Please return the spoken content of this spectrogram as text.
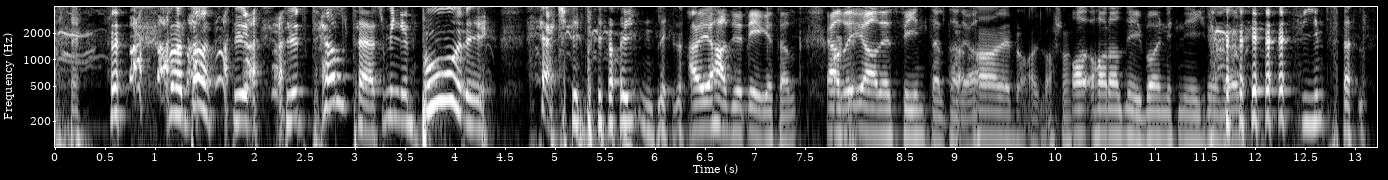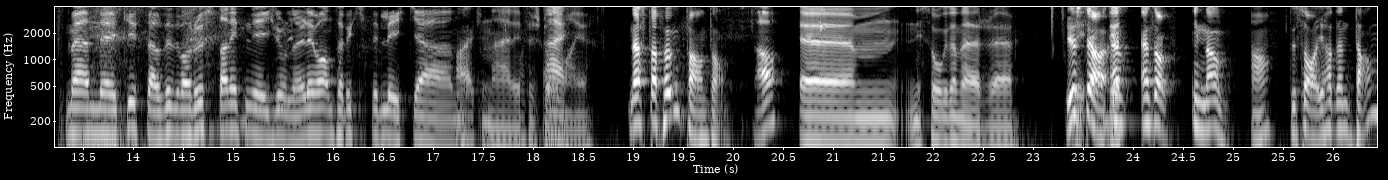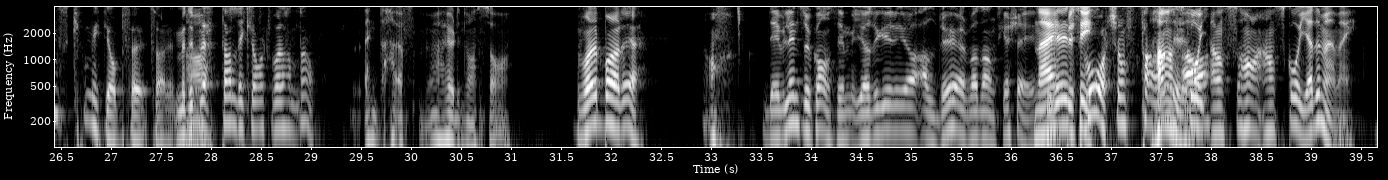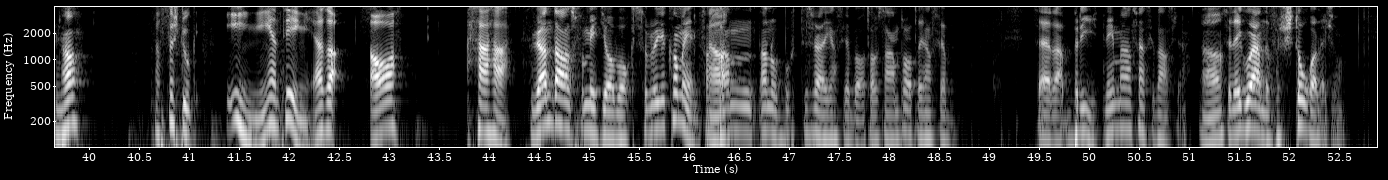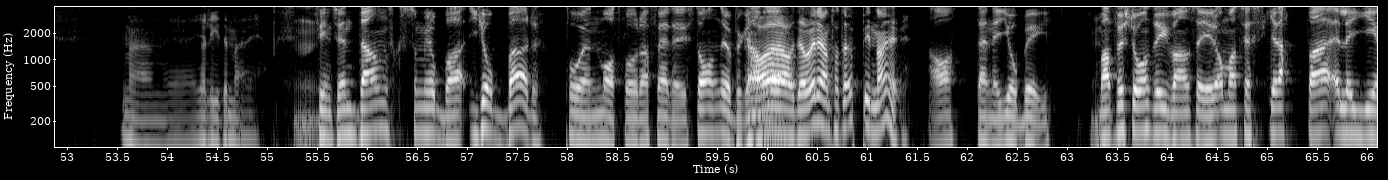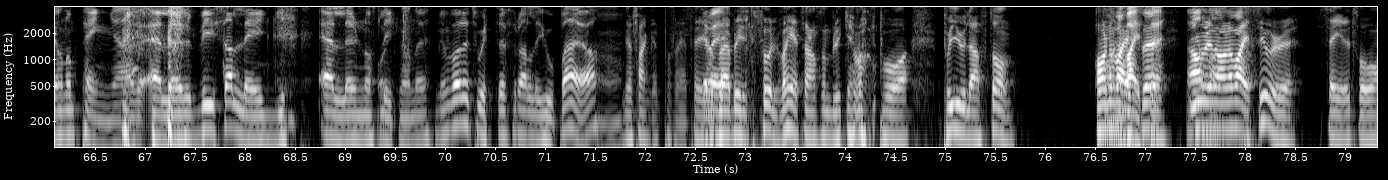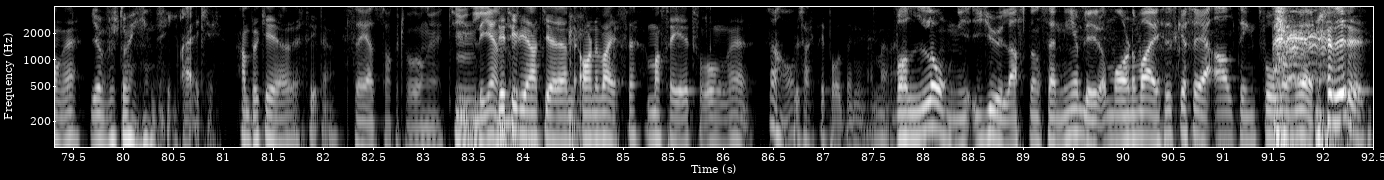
Vänta, det är, ett, det är ett tält här som ingen bor i. Här kryper jag in liksom. Ja, jag hade ju ett eget tält. Jag hade, Okej. jag hade ett fint tält hade jag. Ja, det är bra Larsson. Ha- Harald Nyborg 99 kronor. Fint tält. Men eh, kisstältet var Rusta 99 kronor. Det var inte riktigt lika... Nej, okej. Nej, det förstår Nej. man ju. Nästa punkt då Anton. Ja. Ehm, ni såg den där... eh, Just Det- det, ja, det- en, en sak innan. Ja. Du sa, jag hade en dansk på mitt jobb förut sa du. Men du Ja. berättade aldrig klart vad det handlade om. Jag, jag hörde inte vad han sa. Var det bara det? Det är väl inte så konstigt, men jag tycker jag har aldrig hört vad danskar säger. Nej, det är precis. svårt som fan Han, nu. skoj, Ja. han, han, han skojade med mig. Ja. Jag förstod ingenting. Jag sa, ja, haha. Vi har en dans på mitt jobb också som brukar komma in. Fast Ja. han har nog bott i Sverige ganska bra tag. Så han pratar ganska såhär, brytning mellan svenska och danska. Ja. Så det går ändå att förstå liksom. Men eh, jag lider med dig. Mm. finns ju en dansk som jobbar, jobbar på en matvaruaffär här i stan där jag brukar Ja, handla. ja, det har vi redan tagit upp innan ju. Ja, den är jobbig. Mm. Man förstår inte riktigt vad han säger, om man ska skratta eller ge honom pengar eller visa lägg eller något liknande. Nu var det Twitter för allihopa här ja. Ja. Det har fan glömt bort vad han heter. Jag Jag börjar bli lite full. Vad heter han som brukar vara på, på julafton? Arne, Weise. Weise. Du gjorde en Jaha. Arne Weise gjorde du. Säger det två gånger. Jag förstår ingenting. Nej okej. Han brukar göra det tydligen. Säga saker två gånger. Mm. Tydligen. Det är tydligen att göra en Arne Weise. Om man säger det två gånger. Har Jaha. du sagt det i podden innan men. Vad lång julaftonsändningen blir om Arne Weise ska säga allting två gånger. Eller hur?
